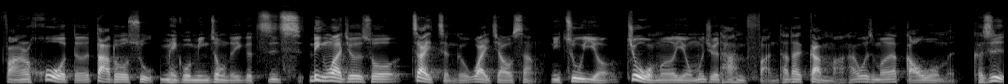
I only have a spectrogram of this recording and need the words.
反而获得大多数美国民众的一个支持。另外就是说，在整个外交上，你注意哦，就我们而言，我们觉得他很烦，他在干嘛？他为什么要搞我们？可是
